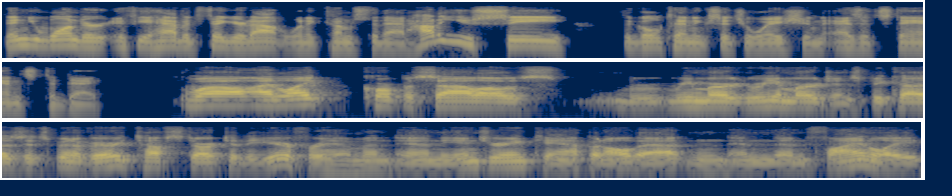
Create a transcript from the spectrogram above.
then you wonder if you have it figured out when it comes to that. How do you see the goaltending situation as it stands today? Well, I like Korpisalo's reemergence because it's been a very tough start to the year for him and, and the injury in camp and all that. And, and then finally,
